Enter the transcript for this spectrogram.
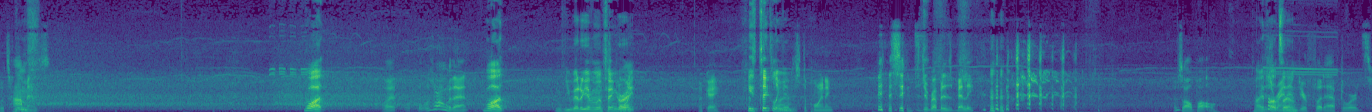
Oh, James. What? What? What was wrong with that? What? You better give him a finger. Point. Okay. He's tickling fine, him. Just pointing. Just to rub in his belly. it was all ball. I Just thought ran so. into your foot afterwards.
